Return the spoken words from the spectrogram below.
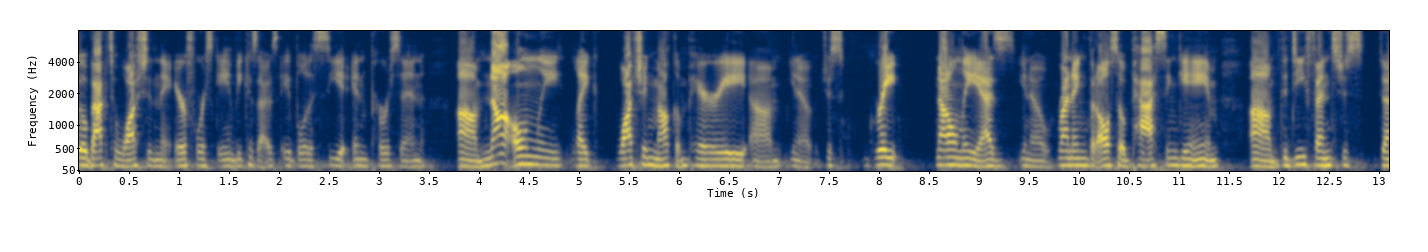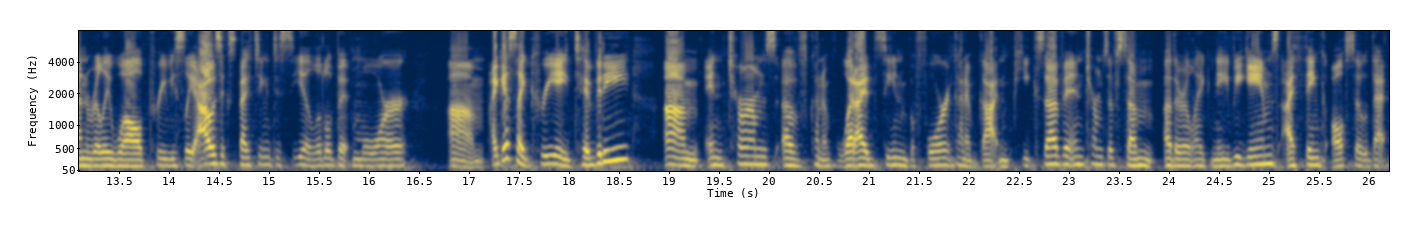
go back to watching the Air Force game because I was able to see it in person. Um, not only like watching Malcolm Perry, um, you know, just great, not only as you know running but also passing game. Um, the defense just done really well previously. I was expecting to see a little bit more, um, I guess, like creativity um, in terms of kind of what I'd seen before and kind of gotten peaks of it in terms of some other like Navy games. I think also that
